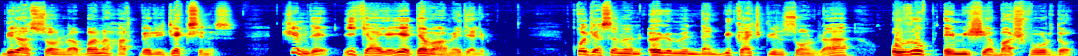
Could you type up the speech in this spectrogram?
Biraz sonra bana hak vereceksiniz. Şimdi hikayeye devam edelim. Kocasının ölümünden birkaç gün sonra Urup Emiş'e başvurdu.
